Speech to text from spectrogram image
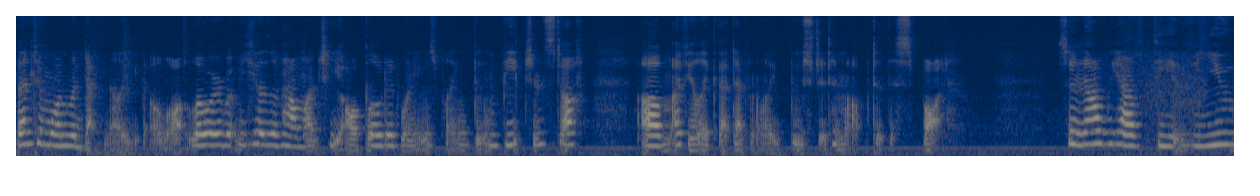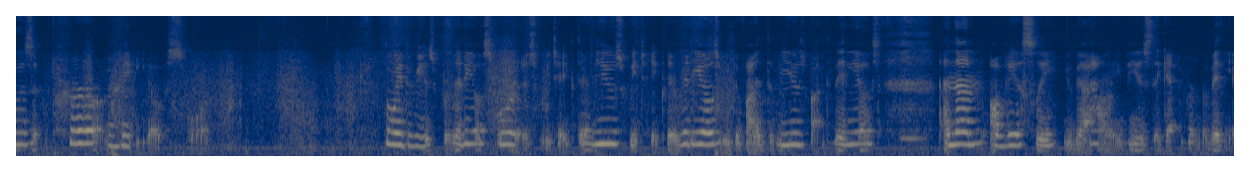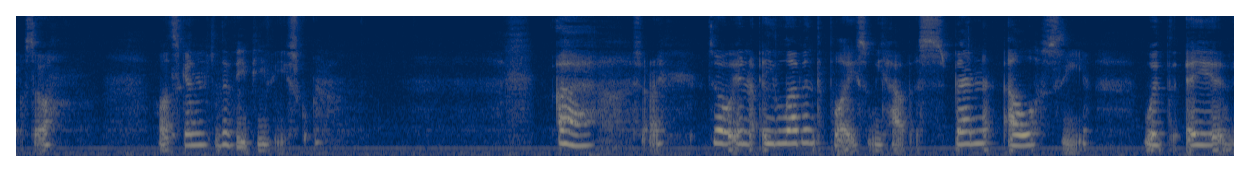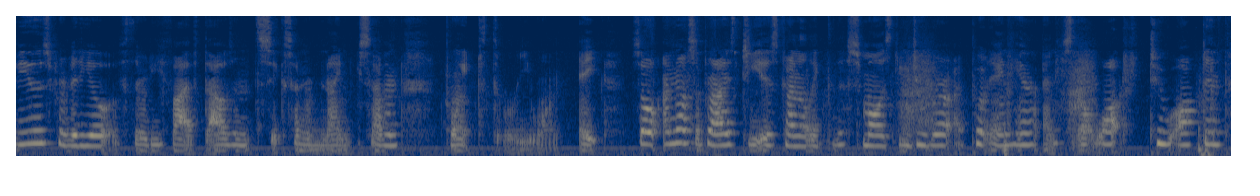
Bentimm1 would definitely be a lot lower. But because of how much he uploaded when he was playing Boom Beach and stuff, um, I feel like that definitely boosted him up to this spot. So now we have the views per video score. The way the views per video score is we take their views, we take their videos, we divide the views by the videos, and then obviously you get how many views they get from the video. So let's get into the VPV score. Uh, sorry. So in 11th place we have Spen LC with a views per video of 35,697.318. So I'm not surprised he is kind of like the smallest YouTuber I put in here, and he's not watched too often.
